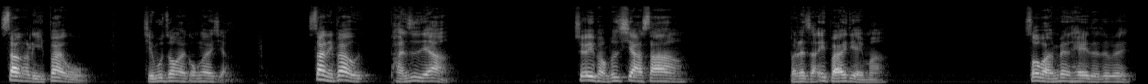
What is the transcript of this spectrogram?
上个礼拜五节目中还公开讲，上礼拜五盘是怎样？最后一盘不是下杀啊？本来涨一百点吗？收盘变黑的，对不对？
